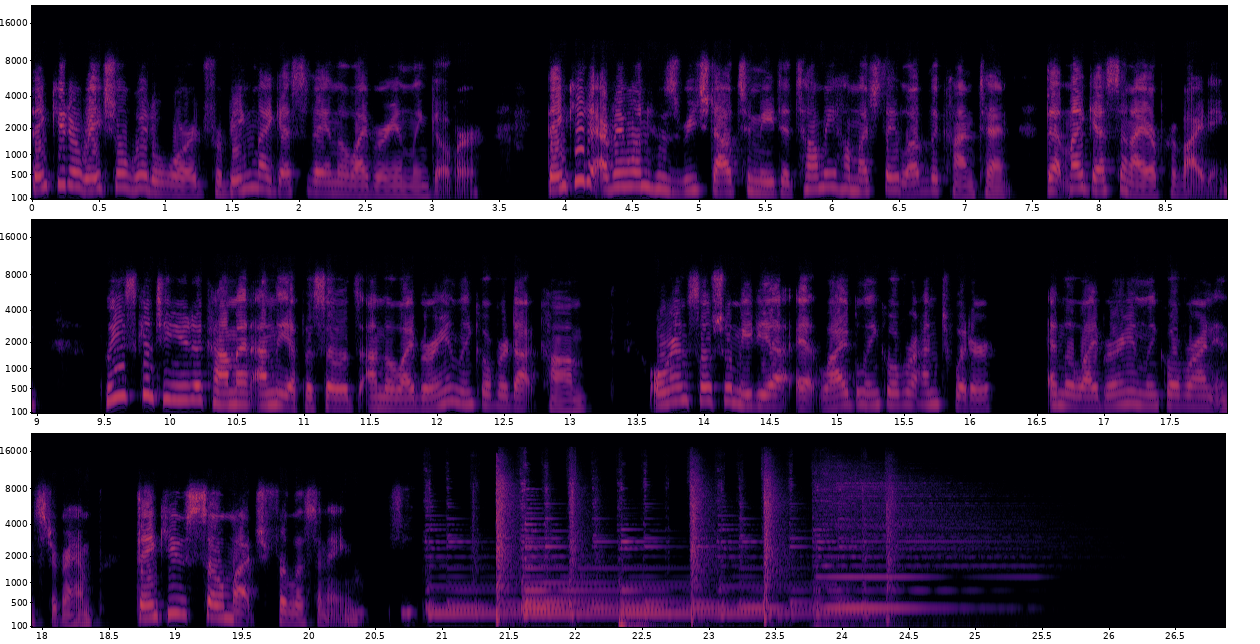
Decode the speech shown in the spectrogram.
Thank you to Rachel Wedeward for being my guest today in the Librarian Linkover. Thank you to everyone who's reached out to me to tell me how much they love the content that my guests and I are providing. Please continue to comment on the episodes on the librarianlinkover.com or on social media at LibLinkover on Twitter and the Librarian Linkover on Instagram. Thank you so much for listening.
